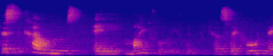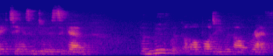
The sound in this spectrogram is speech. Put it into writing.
This becomes a mindful movement because we're coordinating, as we do this again, the movement of our body with our breath.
